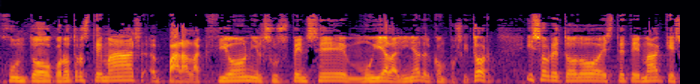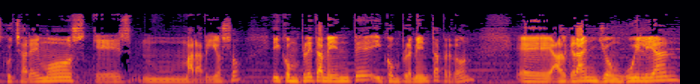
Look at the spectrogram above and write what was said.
junto con otros temas para la acción y el suspense muy a la línea del compositor. Y sobre todo este tema que escucharemos, que es maravilloso y completamente, y complementa, perdón, eh, al gran John Williams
